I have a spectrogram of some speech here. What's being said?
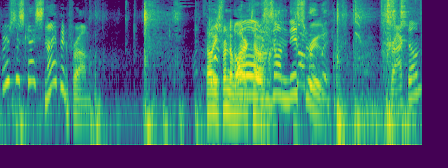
Where's this guy sniping from? Oh, he's from the water oh, tower. he's on this Go roof. Moving. Tracked him.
